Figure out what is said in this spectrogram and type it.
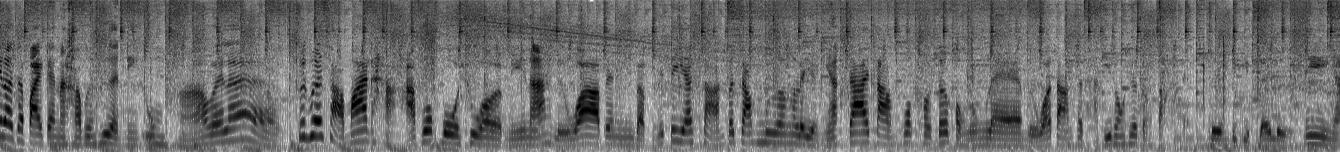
ที่เราจะไปกันนะคะ เพื่อนๆนี่อุ้มหาไว้แล้ว เพื่อนๆสามารถหาพวกโบชัวแบบนี้นะ หรือว่าเป็นแบบนิตยสารประจำเมืองอะไรอย่างเงี้ยได้ตามพวกเคาน์เตอร์ของโรงแรม หรือว่าตามสถานที่ท่องเที่ยวต่างๆเนี่ยเดินไปหยิบได้เลยนี่ไง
